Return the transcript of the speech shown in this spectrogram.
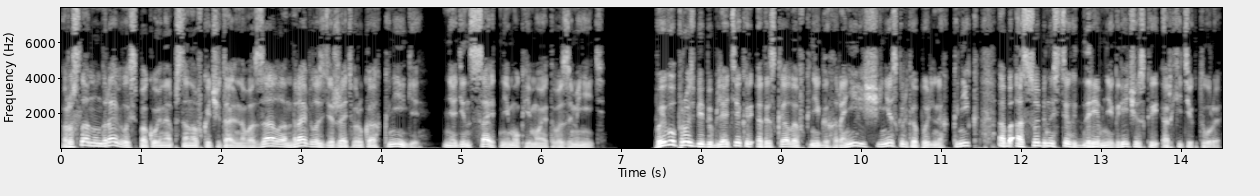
Руслану нравилась спокойная обстановка читального зала, нравилось держать в руках книги. Ни один сайт не мог ему этого заменить. По его просьбе библиотекарь отыскала в книгохранилище несколько пыльных книг об особенностях древнегреческой архитектуры.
